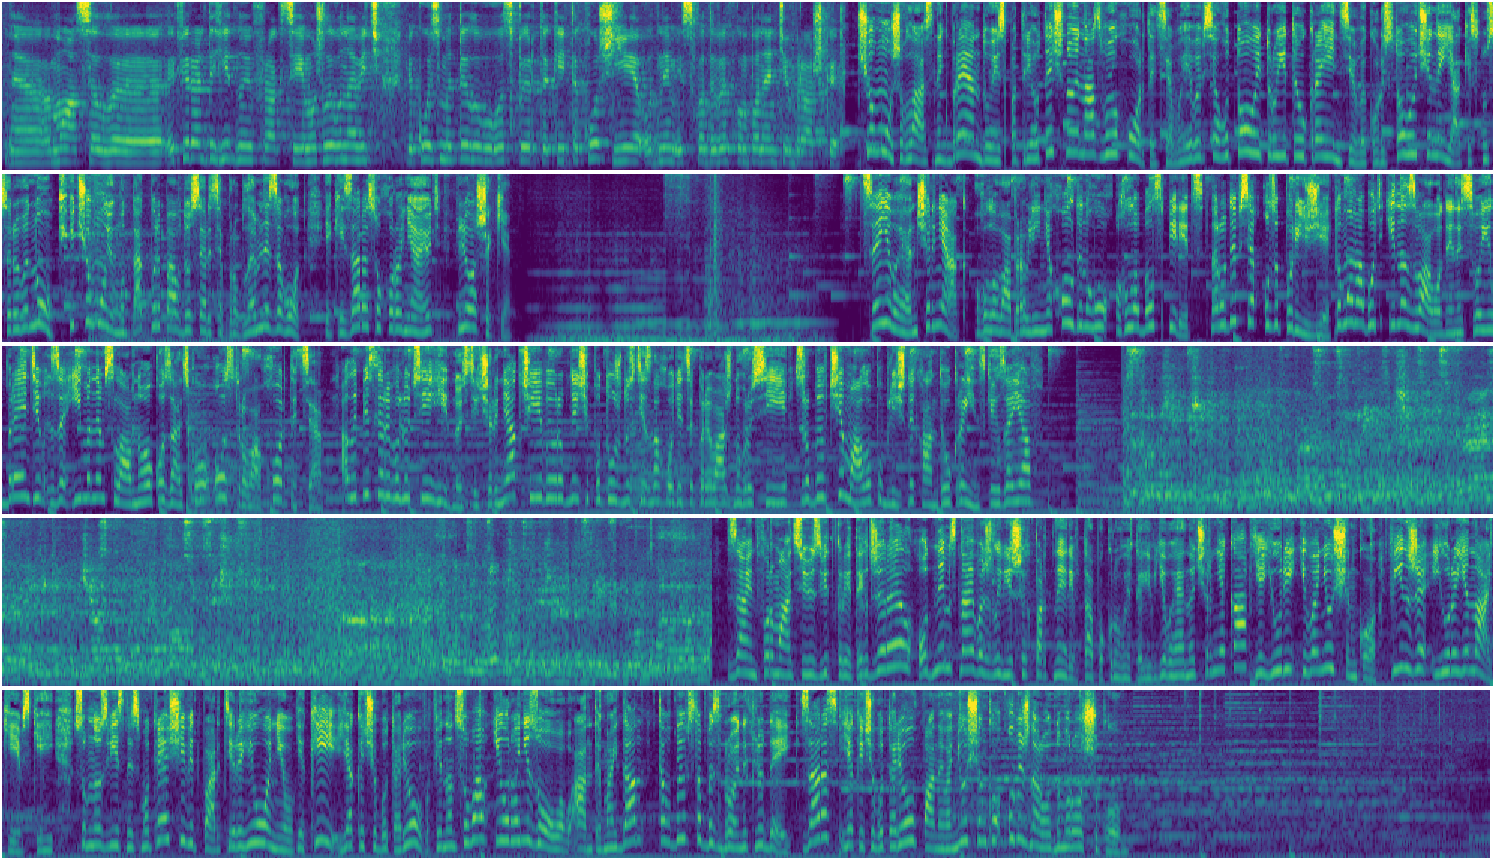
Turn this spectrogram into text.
е, масел, е, ефіральдегідної фракції, можливо, навіть якогось метилового спирту, який також є одним із складових компонентів брашки. Чому ж власник бренду із патріотичною назвою Хортиця виявився готовий труїти українців, використовуючи неякісну сировину? І чому йому так припав до серця проблемний завод, який зараз охороняють льошики? Це Євген Черняк, голова правління холдингу Global Spirits. Народився у Запоріжжі, тому, мабуть, і назвав один із своїх брендів за іменем славного козацького острова Хортиця. Але після революції гідності Черняк, чиї виробничі потужності знаходяться переважно в Росії, зробив чимало публічних антиукраїнських заяв. За Запорожье не живу, выбор осознанный, возвращаться За інформацією з відкритих джерел, одним з найважливіших партнерів та покровителів Євгена Черняка є Юрій Іванющенко. Він же Юра Янакіївський, сумнозвісний смотрящий від партії регіонів, який, як і Чеботарьов, фінансував і організовував антимайдан та вбивство беззбройних людей. Зараз, як і Чеботарьов, пан Іванющенко у міжнародному розшуку.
